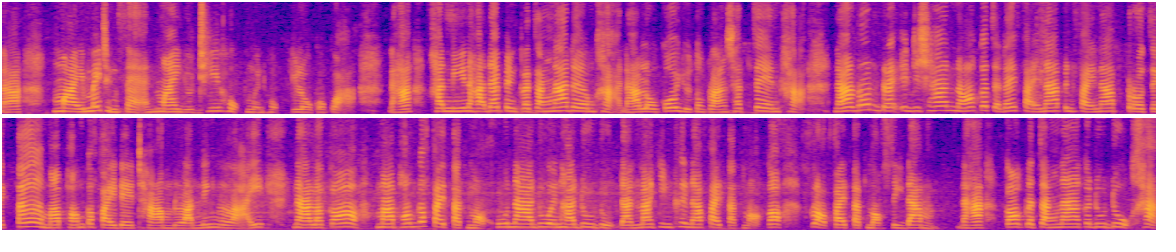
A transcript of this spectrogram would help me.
นะคะไม่ไม่ถึงแสนไม่อยู่ที่ 66,000กิโลกว่านะคะคันนี้นะคะได้เป็นกระจังหน้าเดิมค่ะนะคะโลโก้อยู่ตรงกลางชัดเจนค่ะนะรุ่น Black Edition เนาะก็จะได้ไฟหน้าเป็นไฟหน้าโปรเจคเตอร์มาพร้อมกับไฟ daytime running light นะแล้วก็มาพร้อมกับไฟตัดหมอกคู่หน้าด้วยนะคะดูดุดันมากยิ่งขึ้นนะคะไฟตัดหมอกก็กรอบไฟตัดหมอกสีดำนะคะก็กระจังหน้าก็ดูดุค่ะ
